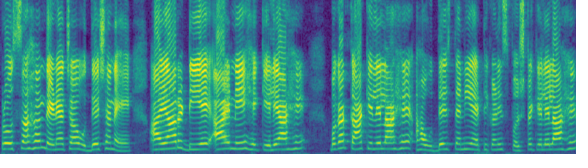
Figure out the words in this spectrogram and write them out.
प्रोत्साहन देण्याच्या उद्देशाने आय आर डी ए आयने हे केले आहे. बघा का केलेला आहे? हा उद्देश त्यांनी या ठिकाणी स्पष्ट केलेला आहे.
